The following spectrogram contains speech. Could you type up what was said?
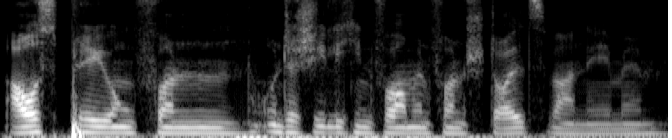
Ausprägung von unterschiedlichen Formen von Stolz wahrnehme.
